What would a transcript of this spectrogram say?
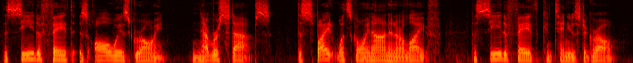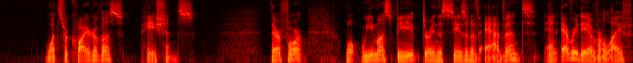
the seed of faith is always growing, never stops. Despite what's going on in our life, the seed of faith continues to grow. What's required of us? Patience. Therefore, what we must be during the season of Advent and every day of our life,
